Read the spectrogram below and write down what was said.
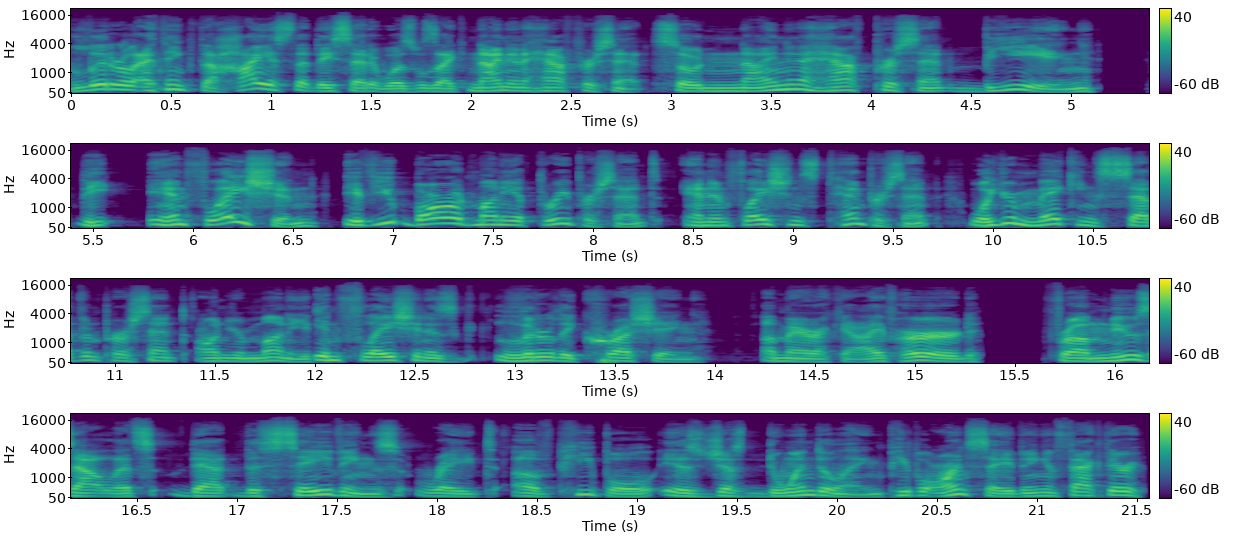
literally, I think the highest that they said it was was like 9.5%. So 9.5% being the inflation, if you borrowed money at 3% and inflation's 10%, well, you're making 7% on your money. Inflation is literally crushing America. I've heard from news outlets that the savings rate of people is just dwindling. People aren't saving. In fact, they're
